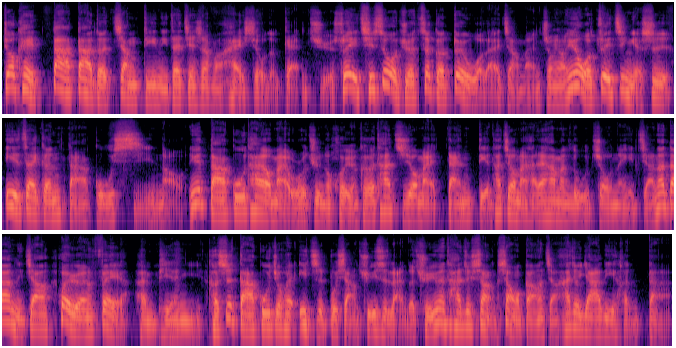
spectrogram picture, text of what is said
就可以大大的降低你在健身房害羞的感觉。所以其实。我觉得这个对我来讲蛮重要，因为我最近也是一直在跟达姑洗脑，因为达姑他有买 World Gym 的会员，可是他只有买单点，他只有买他在他们泸州那一家。那当然你这样会员费很便宜，可是达姑就会一直不想去，一直懒得去，因为他就像像我刚刚讲，他就压力很大。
